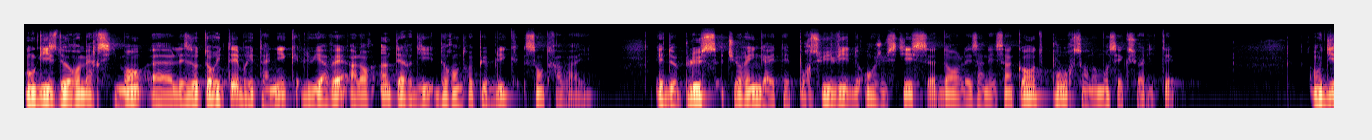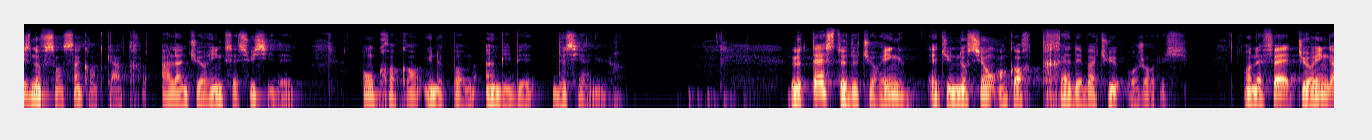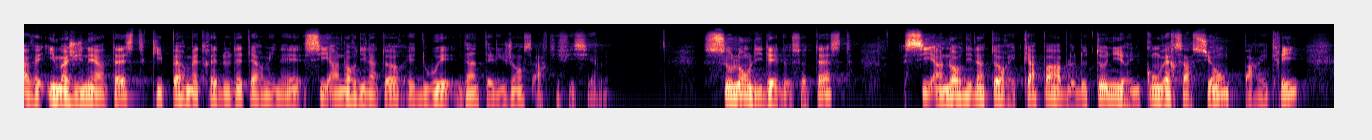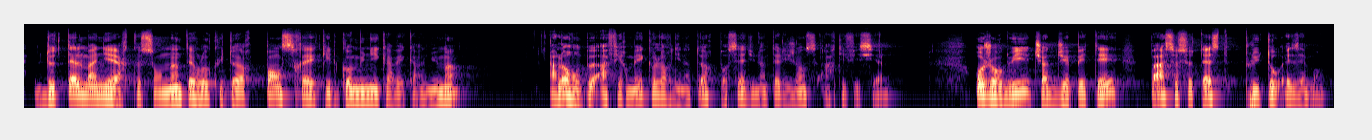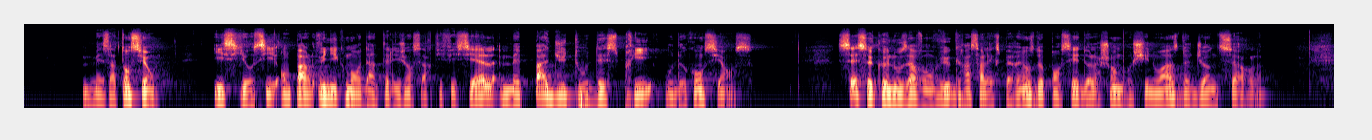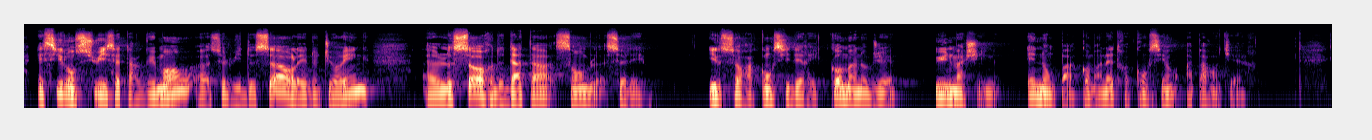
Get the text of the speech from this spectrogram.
En guise de remerciement, euh, les autorités britanniques lui avaient alors interdit de rendre public son travail. Et de plus, Turing a été poursuivi en justice dans les années 50 pour son homosexualité. En 1954, Alan Turing s'est suicidé en croquant une pomme imbibée de cyanure. Le test de Turing est une notion encore très débattue aujourd'hui. En effet, Turing avait imaginé un test qui permettrait de déterminer si un ordinateur est doué d'intelligence artificielle. Selon l'idée de ce test, si un ordinateur est capable de tenir une conversation par écrit de telle manière que son interlocuteur penserait qu'il communique avec un humain, alors on peut affirmer que l'ordinateur possède une intelligence artificielle. Aujourd'hui, ChatGPT passe ce test plutôt aisément. Mais attention, ici aussi on parle uniquement d'intelligence artificielle, mais pas du tout d'esprit ou de conscience. C'est ce que nous avons vu grâce à l'expérience de pensée de la chambre chinoise de John Searle. Et si l'on suit cet argument, euh, celui de Searle et de Turing, euh, le sort de Data semble scellé. Il sera considéré comme un objet, une machine, et non pas comme un être conscient à part entière.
